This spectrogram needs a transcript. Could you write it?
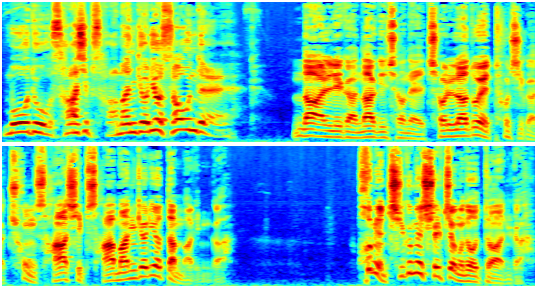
모두 44만 결이었사온데 난리가 나기 전에 전라도의 토지가 총 44만 결이었단 말인가? 하면 지금의 실정은 어떠한가?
